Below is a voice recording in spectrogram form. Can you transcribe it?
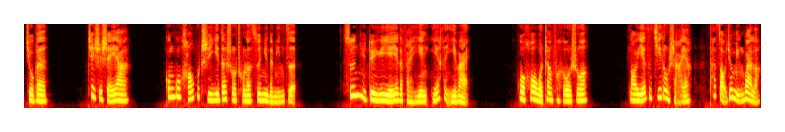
就问：“这是谁呀？”公公毫不迟疑的说出了孙女的名字。孙女对于爷爷的反应也很意外。过后，我丈夫和我说：“老爷子激动啥呀？他早就明白了，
